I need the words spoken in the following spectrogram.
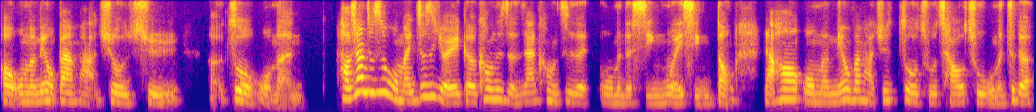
哦，我们没有办法就去呃做我们，好像就是我们就是有一个控制者在控制的我们的行为行动，然后我们没有办法去做出超出我们这个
